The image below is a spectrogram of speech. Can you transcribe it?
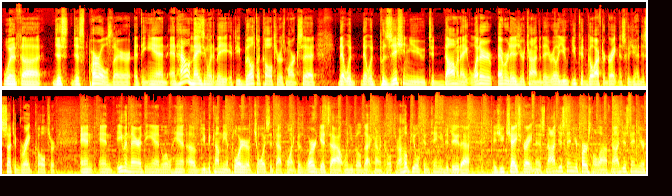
with uh, just just pearls there at the end. And how amazing would it be if you built a culture, as Mark said, that would that would position you to dominate whatever it is you're trying to do. Really, you you could go after greatness because you had just such a great culture. And and even there at the end, a little hint of you become the employer of choice at that point because word gets out when you build that kind of culture. I hope you'll continue to do that as you chase greatness, not just in your personal life, not just in your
